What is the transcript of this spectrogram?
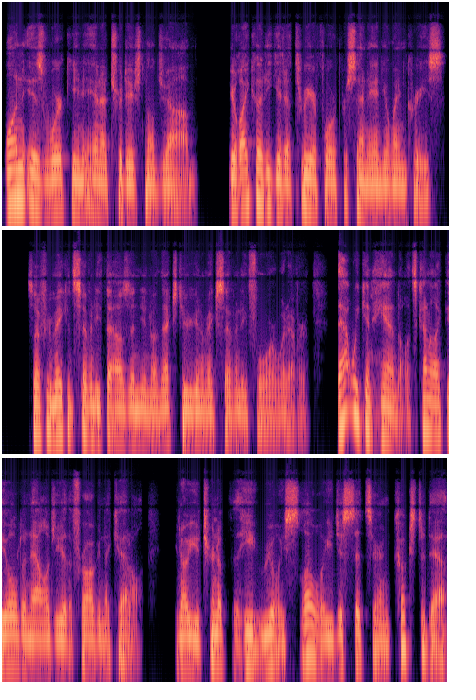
one is working in a traditional job, you're likely to get a three or four percent annual increase. So if you're making seventy thousand, you know next year you're going to make seventy four, whatever. That we can handle. It's kind of like the old analogy of the frog in the kettle. You know, you turn up the heat really slowly, it just sits there and cooks to death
